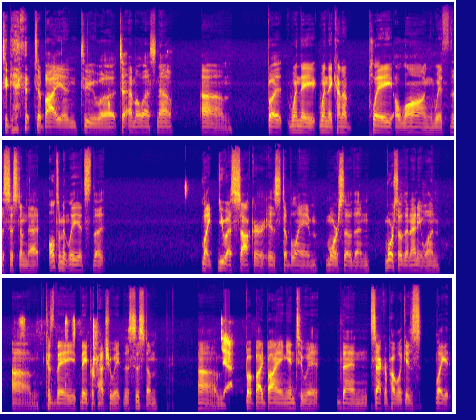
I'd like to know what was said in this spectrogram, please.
to get to buy into uh, to MLS now. Um, but when they when they kind of play along with the system that ultimately it's the like U.S. soccer is to blame more so than more so than anyone, because um, they they perpetuate this system. Um, yeah. But by buying into it, then Sac Republic is like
